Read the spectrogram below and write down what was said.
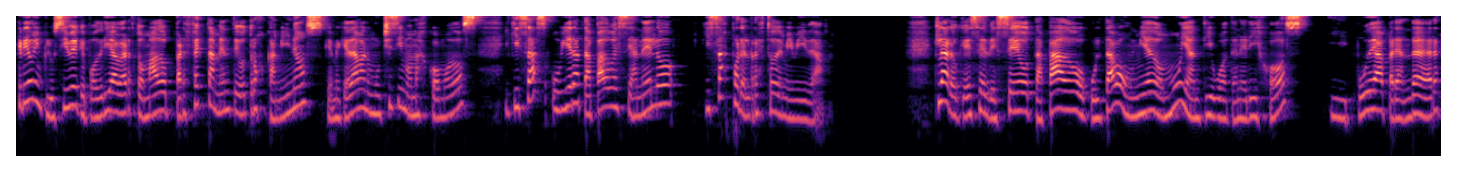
Creo inclusive que podría haber tomado perfectamente otros caminos que me quedaban muchísimo más cómodos y quizás hubiera tapado ese anhelo quizás por el resto de mi vida. Claro que ese deseo tapado ocultaba un miedo muy antiguo a tener hijos y pude aprender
